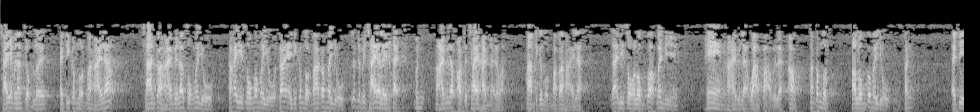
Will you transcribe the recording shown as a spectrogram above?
ใช้ยังไม่ทันจบเลย ไอ้ที่กำหนดมาหายแล้วฌานก็หายไปแล้วทรงไม่อยู่ ทั้งไอ้ที่ทรงก็ไม่อยู่ทั้งไอ้ที่กำหนดมาก็ไม่อยู่ แล้วจะไปใช้อะไรได้ มันหายไปแล้วอาจจะใช้หายไปไหนแล้ววะภาพที่กำหนดมาก็หายแล้ว และที่ทรงอารมณ์ก็ไม่มีแห้งหายไปแล้วว่างเปล่าไปแล้วอ้าวทั้งกำหนดอารมณ์ก็ไม่อยู่ ทั้ง ไอ้ที่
